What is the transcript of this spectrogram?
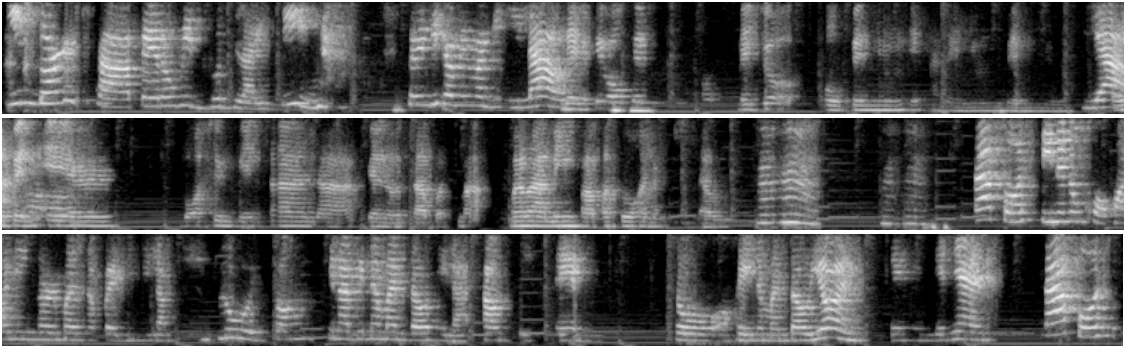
indoor siya, pero with good lighting. so, hindi kami mag-iilaw. hindi, kasi open, medyo open yung, eh, ano, yung venue. Yeah. open oo. air, bukas yung bintana, gano'n. Tapos ma- maraming papasukan ng ilaw. Mm-mm. Mm-mm. Tapos, tinanong ko kung anong normal na pwede nilang i-include. So, ang sinabi naman daw nila, sound system. So, okay naman daw yon Ganyan, ganyan. Tapos,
